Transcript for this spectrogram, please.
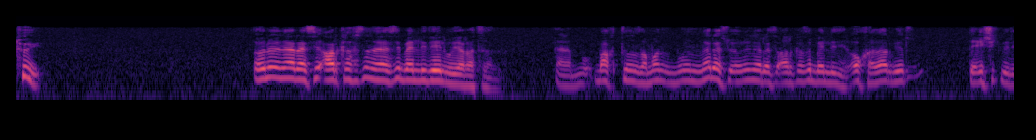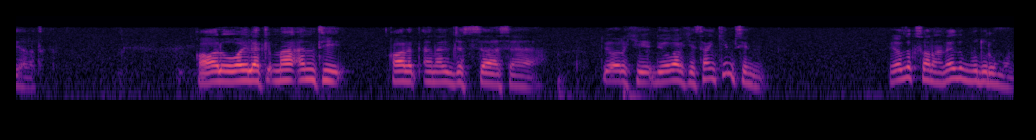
tüy. Önü neresi, arkası neresi belli değil bu yaratığın. Yani bu, baktığın zaman bunun neresi önü neresi arkası belli değil. O kadar bir değişik bir yaratık. قالوا ويلك ما enti قالت انا الجساسه diyor ki diyorlar ki sen kimsin? Yazık sana nedir bu durumun?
